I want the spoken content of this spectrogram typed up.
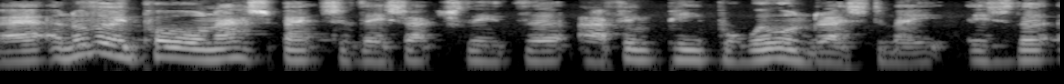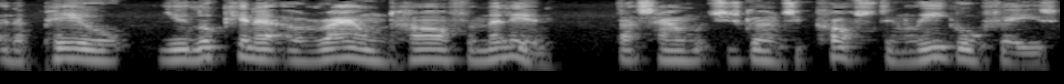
Uh, another important aspect of this, actually, that I think people will underestimate is that an appeal, you're looking at around half a million. That's how much it's going to cost in legal fees.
